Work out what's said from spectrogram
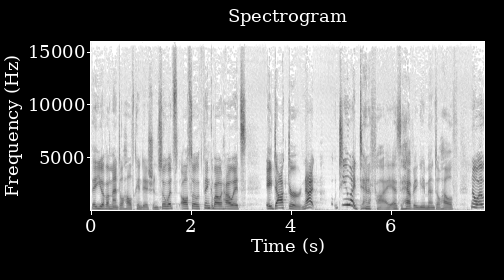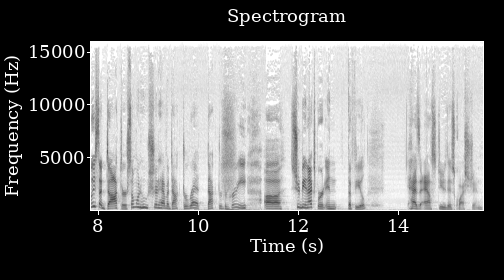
that you have a mental health condition? So let's also think about how it's a doctor, not do you identify as having a mental health? No, at least a doctor, someone who should have a doctorate, doctor degree, uh, should be an expert in the field, has asked you this question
